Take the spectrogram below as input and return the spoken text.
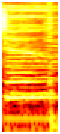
to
